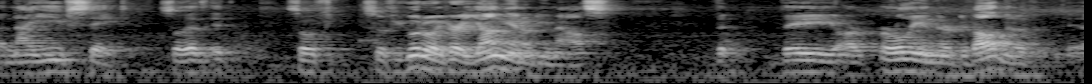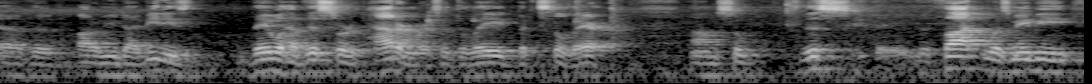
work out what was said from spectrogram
a naive state. So that it, so if, so if you go to a very young NOD mouse, that they are early in their development of, of the autoimmune diabetes, they will have this sort of pattern where it's a delayed, but it's still there. Um, so this, the thought was maybe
